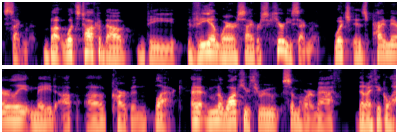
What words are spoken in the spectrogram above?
segment. But let's talk about the VMware cybersecurity segment, which is primarily made up of Carbon Black. I'm going to walk you through some of our math that I think will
